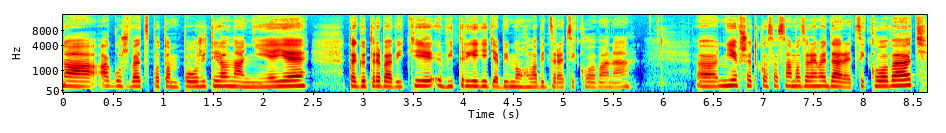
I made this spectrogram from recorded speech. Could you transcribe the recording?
No a ak už vec potom použiteľná nie je, tak ju treba vytriediť, aby mohla byť zrecyklovaná. E, nie všetko sa samozrejme dá recyklovať, e,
